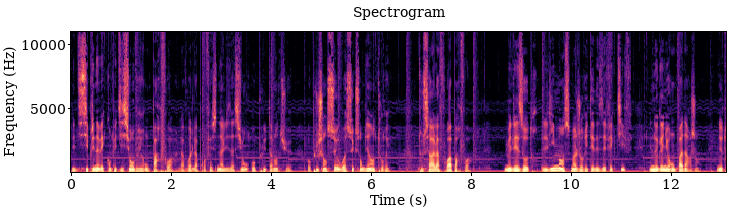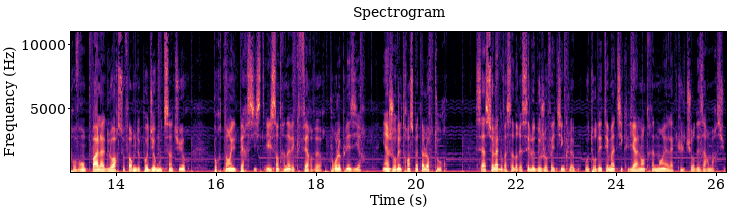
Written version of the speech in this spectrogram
Les disciplines avec compétition ouvriront parfois la voie de la professionnalisation aux plus talentueux, aux plus chanceux ou à ceux qui sont bien entourés. Tout ça à la fois parfois. Mais les autres, l'immense majorité des effectifs, ils ne gagneront pas d'argent. Ils ne trouveront pas la gloire sous forme de podium ou de ceinture. Pourtant, ils persistent et ils s'entraînent avec ferveur, pour le plaisir. Et un jour, ils transmettent à leur tour. C'est à cela que va s'adresser le Dojo Fighting Club, autour des thématiques liées à l'entraînement et à la culture des arts martiaux.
